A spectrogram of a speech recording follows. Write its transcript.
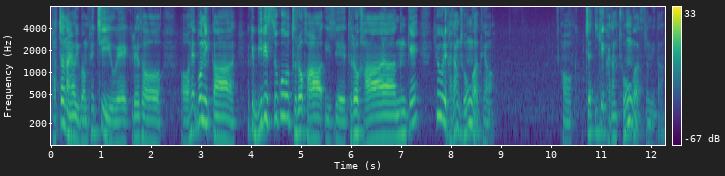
받잖아요 이번 패치 이후에 그래서 어, 해보니까 이렇게 미리 쓰고 들어가 이제 들어가는 게 효율이 가장 좋은 것 같아요. 어 진짜 이게 가장 좋은 것 같습니다.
